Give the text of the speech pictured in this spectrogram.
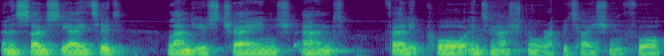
an associated land use change and fairly poor international reputation for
